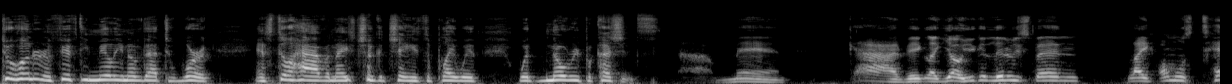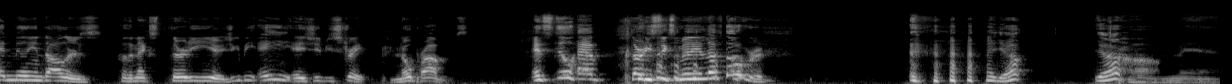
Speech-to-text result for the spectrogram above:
two hundred and fifty million of that to work and still have a nice chunk of change to play with with no repercussions. Oh man, God, Vic, like yo, you could literally spend like almost ten million dollars for the next thirty years. You could be eighty, and she'd be straight, no problems, and still have thirty six million left over. yep. Yep. Oh man.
